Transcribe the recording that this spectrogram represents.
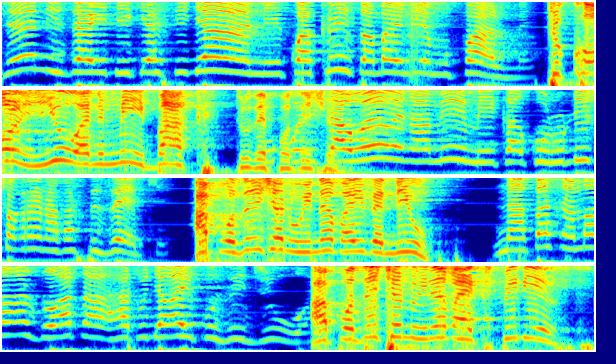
je ni zaidi kiasi gani kwa kristo ambaye ndiye mfalme to call you and me back to the position? wewe na mimi kurudishwa katika nafasi zetu A position we never even knew. nafasi ambazo hata hatujawahi kuzijua A position we never experienced.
